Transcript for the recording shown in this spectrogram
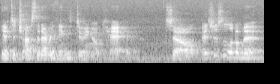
You have to trust that everything's doing okay. So it's just a little bit,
